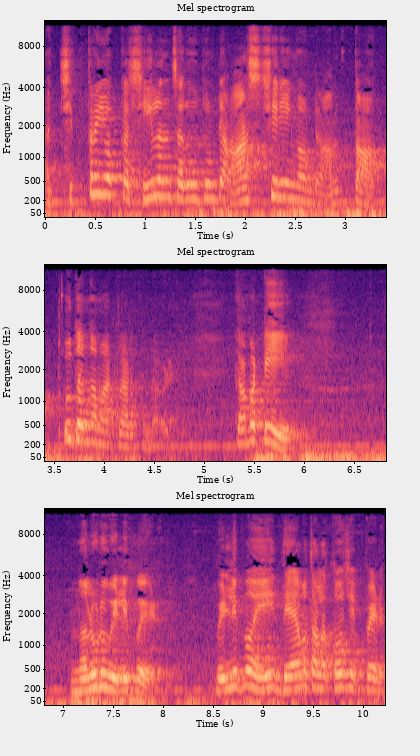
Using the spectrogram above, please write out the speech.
ఆ చిత్ర యొక్క శీలం చదువుతుంటే ఆశ్చర్యంగా ఉంటుంది అంత అద్భుతంగా మాట్లాడుతుంది ఆవిడ. కాబట్టి నలుడు వెళ్ళిపోయాడు. వెళ్ళిపోయి దేవతలతో చెప్పాడు.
